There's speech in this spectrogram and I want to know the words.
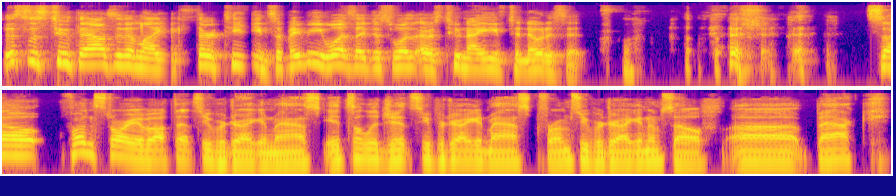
this was 2013, so maybe he was. I just was. I was too naive to notice it. So, fun story about that Super Dragon mask. It's a legit Super Dragon mask from Super Dragon himself. Uh, back,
